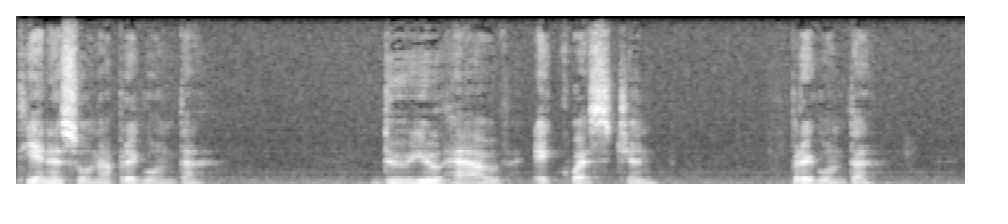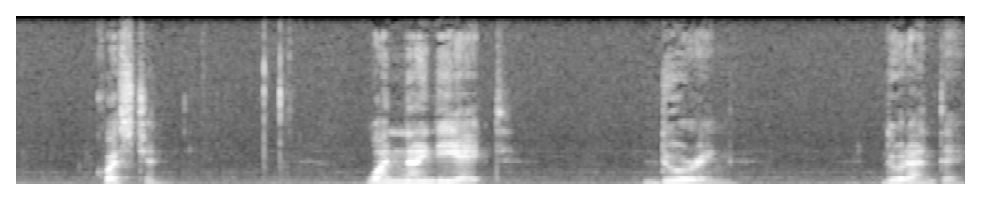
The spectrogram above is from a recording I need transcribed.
¿Tienes una pregunta? Do you have a question? Pregunta. Question. 198. During. Durante.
